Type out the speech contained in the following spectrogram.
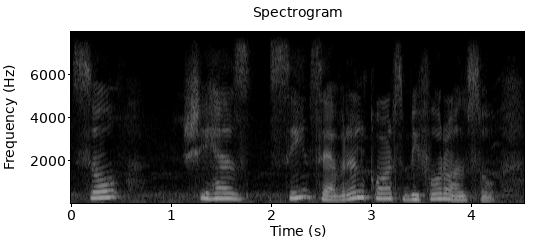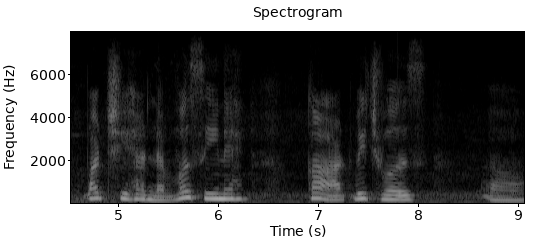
So she has seen several carts before also, but she had never seen a cart which was uh,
